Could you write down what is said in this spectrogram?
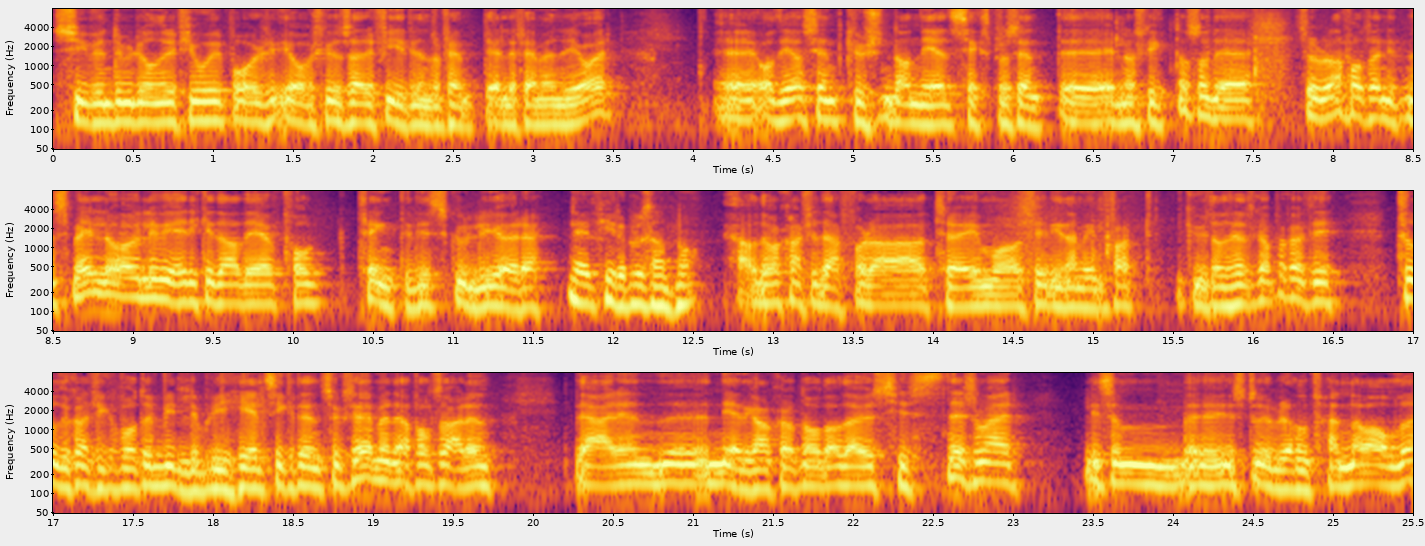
700 millioner i fjor på i overskudd, så er det 450 eller 500 i år. Eh, og det har sendt kursen da ned 6 eh, eller noe slikt. Så det, Storebrand har fått seg en liten smell og leverer ikke da det folk trengte de skulle gjøre. Ned 4% nå. Ja, og Det var kanskje derfor da Trøim og Selina Milfart gikk ut av selskapet. Kanskje de trodde kanskje ikke på at det ville bli helt sikkert en suksess, men i alle fall så er det en, det er en eh, nedgang akkurat nå. Da. Det er jo Sissener som er liksom Storebrand-fan av alle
